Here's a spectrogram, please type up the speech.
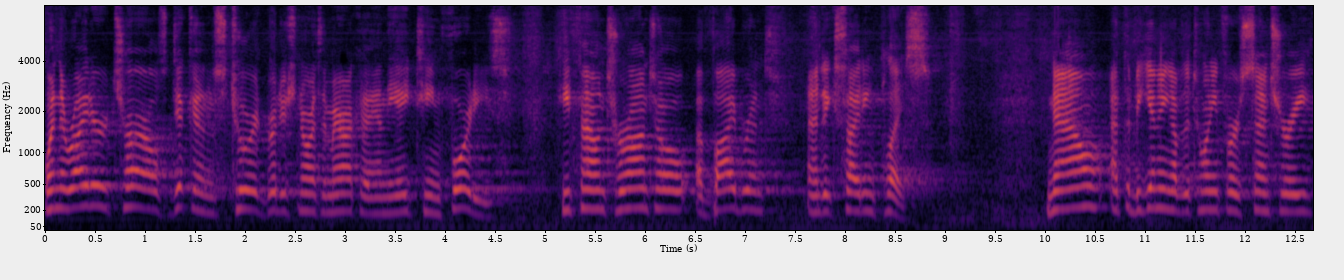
When the writer Charles Dickens toured British North America in the 1840s, he found Toronto a vibrant and exciting place. Now, at the beginning of the 21st century,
